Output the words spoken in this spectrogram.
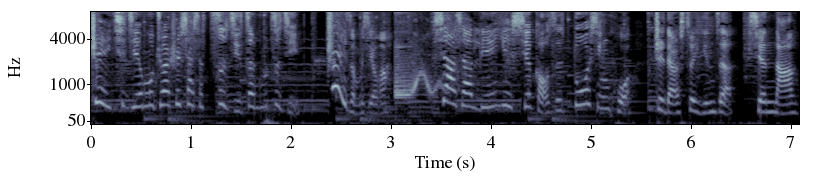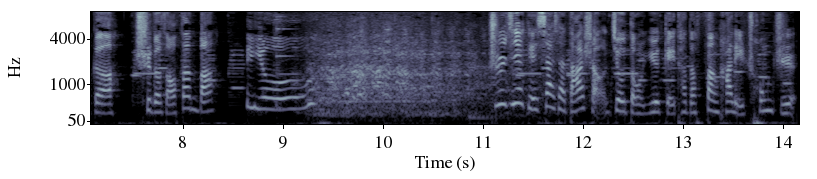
这一期节目居然是夏夏自己赞助自己，这怎么行啊？夏夏连夜写稿子多辛苦，这点碎银子先拿个吃个早饭吧。哎呦，直接给夏夏打赏就等于给他的饭卡里充值，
